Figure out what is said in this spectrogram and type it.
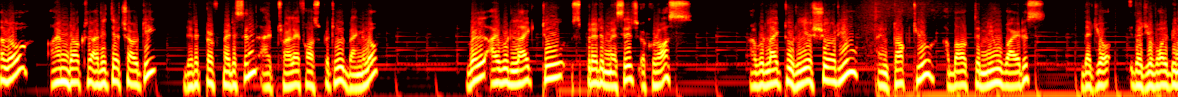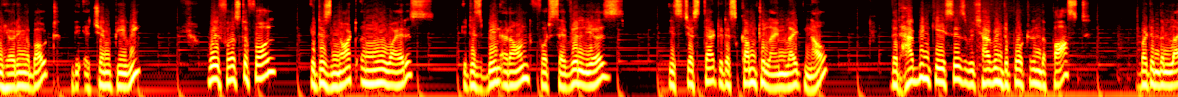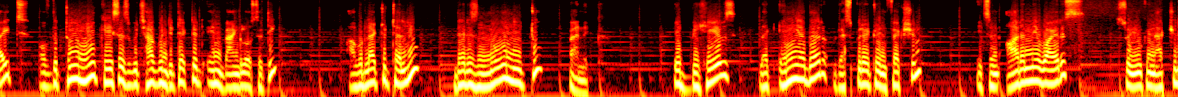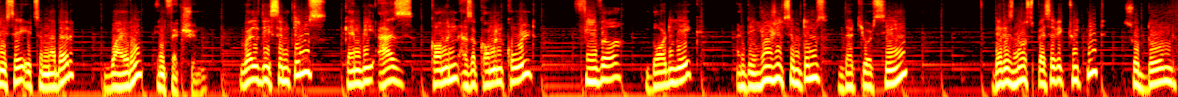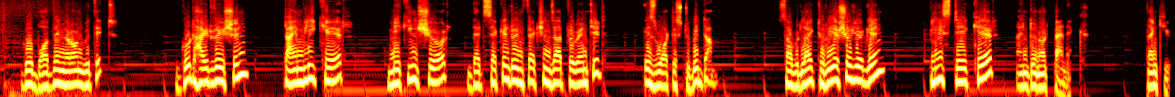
Hello, I'm Dr. Aditya Chowti, Director of Medicine at TriLife Hospital, Bangalore. Well, I would like to spread a message across. I would like to reassure you and talk to you about the new virus that you that you've all been hearing about, the HMPV. Well, first of all, it is not a new virus. It has been around for several years. It's just that it has come to limelight now. There have been cases which have been reported in the past but in the light of the two new cases which have been detected in Bangalore city, I would like to tell you there is no need to panic. It behaves like any other respiratory infection. It's an RNA virus, so you can actually say it's another viral infection. Well, the symptoms can be as common as a common cold, fever, body ache, and the usual symptoms that you're seeing. There is no specific treatment so don't go bothering around with it. Good hydration, timely care, making sure that secondary infections are prevented is what is to be done. So I would like to reassure you again, please take care and do not panic. Thank you.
